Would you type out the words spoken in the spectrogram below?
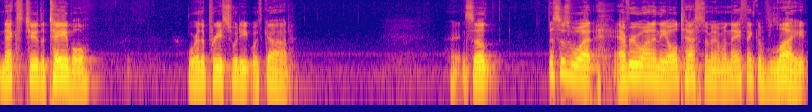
next to the table where the priests would eat with God. Right, and so, this is what everyone in the Old Testament, when they think of light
